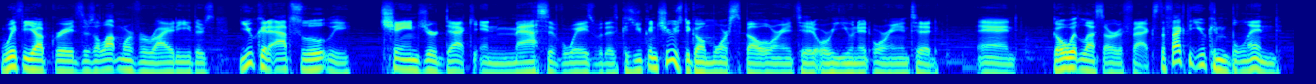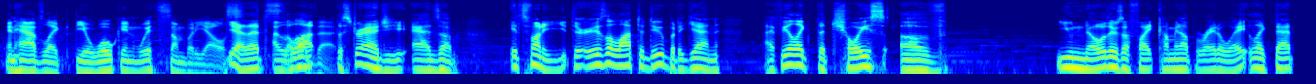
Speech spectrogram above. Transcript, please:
With the upgrades, there's a lot more variety. There's you could absolutely change your deck in massive ways with this because you can choose to go more spell oriented or unit oriented and go with less artifacts. The fact that you can blend and have like the awoken with somebody else. Yeah, that's I a love lot. that. The strategy adds up. It's funny. There is a lot to do, but again, I feel like the choice of you know there's a fight coming up right away, like that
